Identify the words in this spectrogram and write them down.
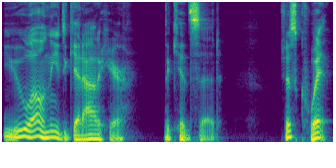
You all need to get out of here, the kid said. Just quit.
